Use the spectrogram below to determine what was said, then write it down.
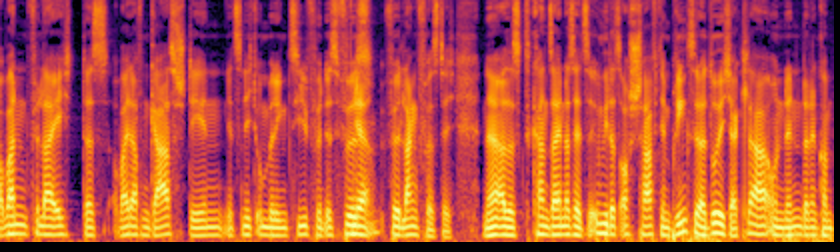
ob man vielleicht das weiter auf dem Gas stehen jetzt nicht unbedingt zielführend ist fürs, Ja. für langfristig. Ne? Also es kann sein, dass er jetzt irgendwie das auch schafft, den bringst du da durch, ja klar, und wenn du deine Kon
